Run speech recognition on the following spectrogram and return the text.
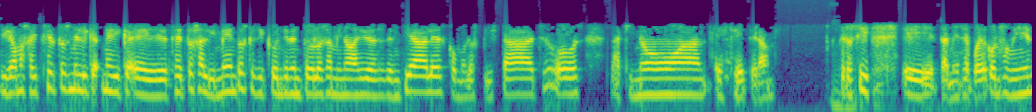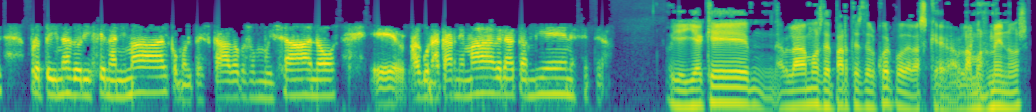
digamos, hay ciertos, eh, ciertos alimentos que sí contienen todos los aminoácidos esenciales, como los pistachos, la quinoa, etcétera. Pero sí, eh, también se puede consumir proteínas de origen animal, como el pescado, que son muy sanos, eh, alguna carne magra también, etcétera. Oye, ya que mm, hablábamos de partes del cuerpo de las que hablamos menos,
